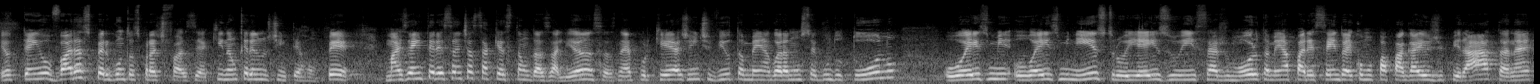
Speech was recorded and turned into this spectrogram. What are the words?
Eu tenho várias perguntas para te fazer aqui, não querendo te interromper, mas é interessante essa questão das alianças, né? porque a gente viu também agora num segundo turno o ex-ministro e ex-juiz Sérgio Moro também aparecendo aí como papagaio de pirata, né?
